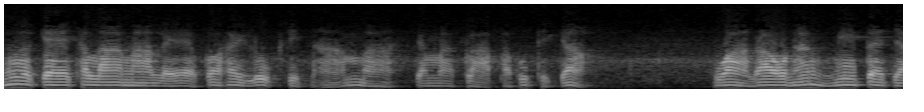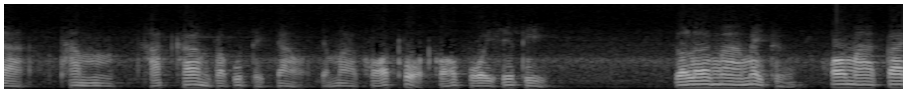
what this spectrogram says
เมื่อแกชลามาแล้วก็ให้ลูกศิษย์หามมาจะมากราบพระพุทธเจ้า ว่าเรานั้นมีแต่จะทำขัดข้ามพระพุทธเจ้า จะมาขอโทษขอโปยเสียทีก็เลยมาไม่ถึง พอมาใกล้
